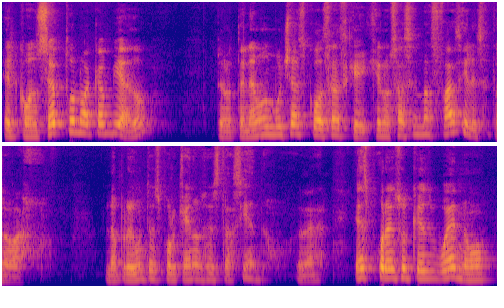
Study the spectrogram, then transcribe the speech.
El concepto no ha cambiado, pero tenemos muchas cosas que, nos hacen más fácil ese trabajo. La pregunta es por qué no se está haciendo. Es por eso que es bueno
